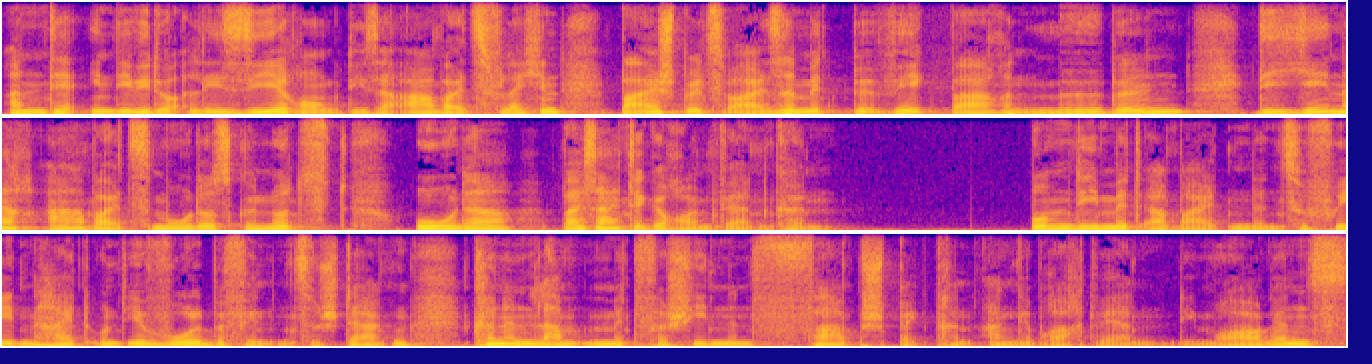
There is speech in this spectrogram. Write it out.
an der Individualisierung dieser Arbeitsflächen, beispielsweise mit bewegbaren Möbeln, die je nach Arbeitsmodus genutzt oder beiseite geräumt werden können. Um die Mitarbeitenden Zufriedenheit und ihr Wohlbefinden zu stärken, können Lampen mit verschiedenen Farbspektren angebracht werden, die morgens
